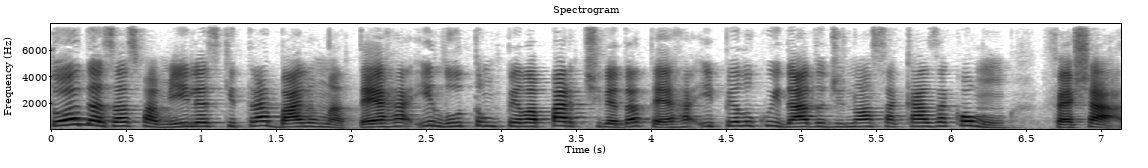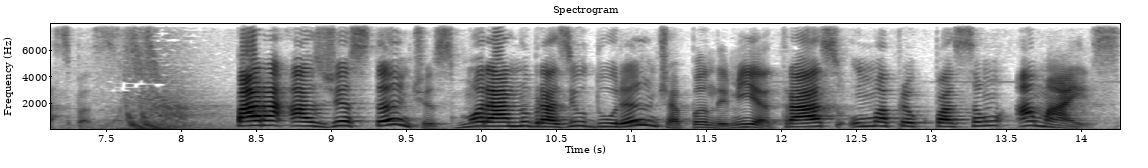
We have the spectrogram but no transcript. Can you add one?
todas as famílias que trabalham na terra e lutam pela partilha da terra e pelo cuidado de nossa casa comum. Fecha aspas. Para as gestantes, morar no Brasil durante a pandemia traz uma preocupação a mais.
